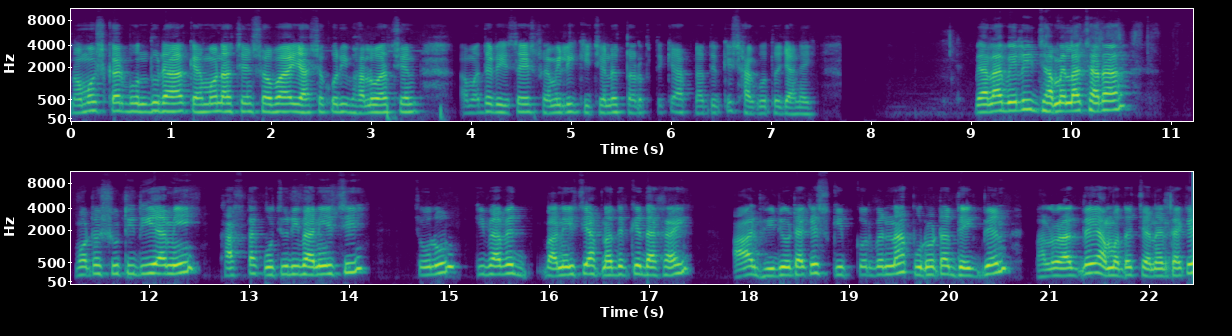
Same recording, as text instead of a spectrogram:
নমস্কার বন্ধুরা, কেমন আছেন সবাই? আশা করি ভালো আছেন। আমাদের এসআইএস ফ্যামিলি কিচেনের তরফ থেকে আপনাদেরকে স্বাগত জানাই। বেলা বেলির ঝামেলা ছাড়া মটরশুঁটি দিয়ে আমি খাস্তা কচুরি বানিয়েছি। চলুন কীভাবে বানিয়েছি আপনাদেরকে দেখাই। আর ভিডিওটাকে স্কিপ করবেন না, পুরোটা দেখবেন। ভালো লাগলে আমাদের চ্যানেলটাকে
